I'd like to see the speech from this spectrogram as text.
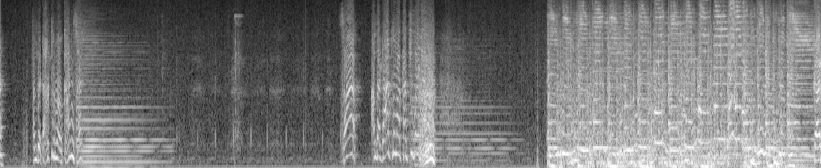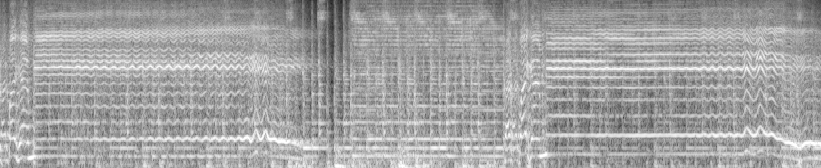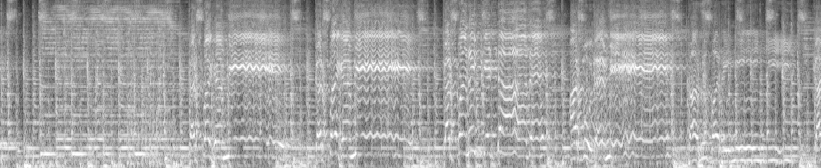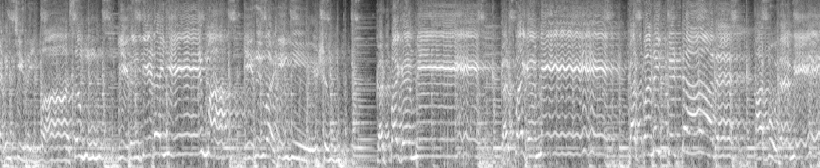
அந்த டாக்டர் நான் காணும் சார். சார் அந்த டாக்டர் நான் தச்சு போயிட்டாங்க. கற்பகமே கற்பகமே வரை நீங்கி கடுஞ்சிறை வாசம் இருந்திடையேமா ஏமா இருவகை வேஷம். கற்பகமே கற்பகமே. கற்பனை கெட்டாத அற்புதமே.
